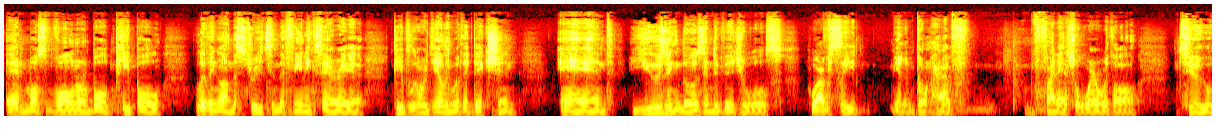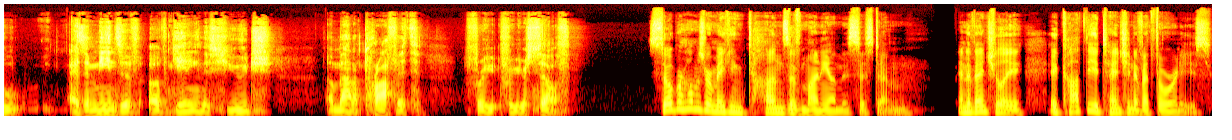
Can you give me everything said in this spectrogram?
and most vulnerable people living on the streets in the Phoenix area, people who are dealing with addiction, and using those individuals who obviously you know don't have financial wherewithal to as a means of of gaining this huge amount of profit for for yourself. Sober homes were making tons of money on this system, and eventually it caught the attention of authorities.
